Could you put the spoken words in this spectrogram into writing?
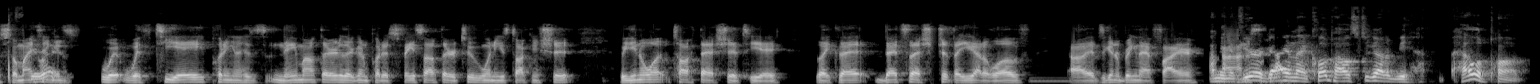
So my You're thing right. is with, with TA putting his name out there, they're going to put his face out there too when he's talking shit. But you know what? Talk that shit, TA. Like that. That's that shit that you got to love. Uh, it's going to bring that fire. I mean, if you're a guy in that clubhouse, you got to be hella pumped.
